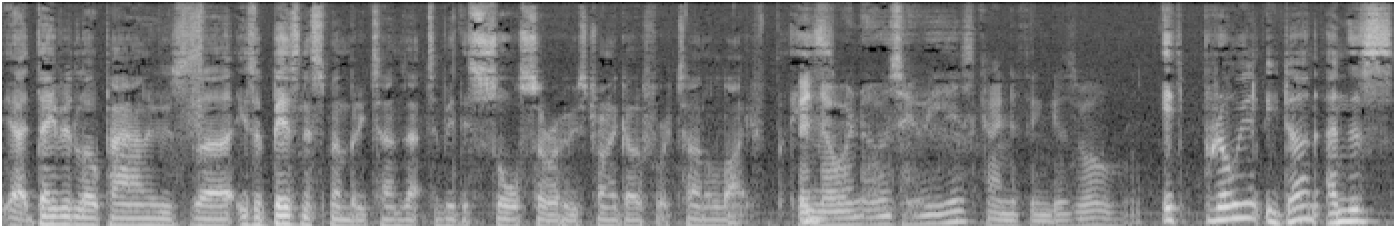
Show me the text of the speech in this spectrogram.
yeah, David Lo Pan, who's uh, is a businessman, but he turns out to be this sorcerer who's trying to go for eternal life. But But no one knows who he is, kind of thing as well. it's brilliantly done, and there's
